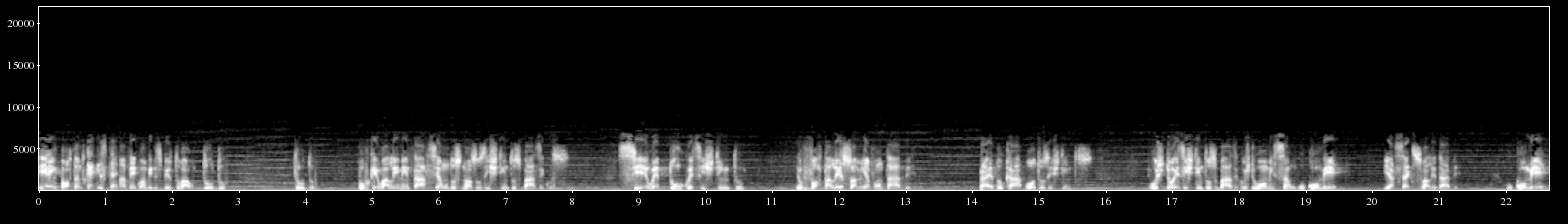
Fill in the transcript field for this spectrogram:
E é importante. O que é que isso tem a ver com a vida espiritual? Tudo. Tudo. Porque o alimentar-se é um dos nossos instintos básicos. Se eu educo esse instinto, eu fortaleço a minha vontade para educar outros instintos. Os dois instintos básicos do homem são o comer e a sexualidade. O comer,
